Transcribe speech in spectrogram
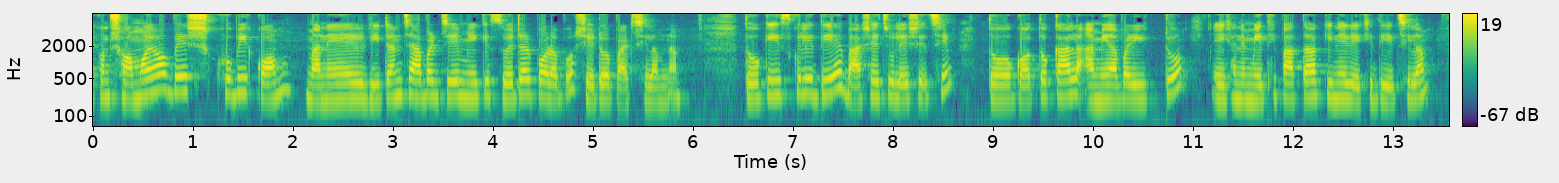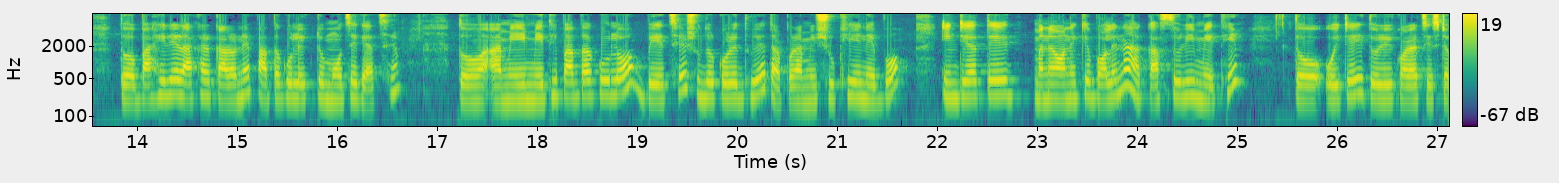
এখন সময়ও বেশ খুবই কম মানে রিটার্ন আবার যে মেয়েকে সোয়েটার পরাবো সেটাও পারছিলাম না। তো ওকে স্কুলে দিয়ে বাসায় চলে এসেছি। তো গতকাল আমি আবার একটু এখানে মেথি পাতা কিনে রেখে দিয়েছিলাম। তো বাহিরে রাখার কারণে পাতাগুলো একটু মচে গেছে। তো আমি মেথি পাতাগুলো বেছে সুন্দর করে ধুয়ে তারপর আমি শুকিয়ে নেব। ইন্ডিয়াতে মানে অনেকে বলে না, কাস্তুরি মেথি। তো ওইটাই তৈরি করার চেষ্টা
